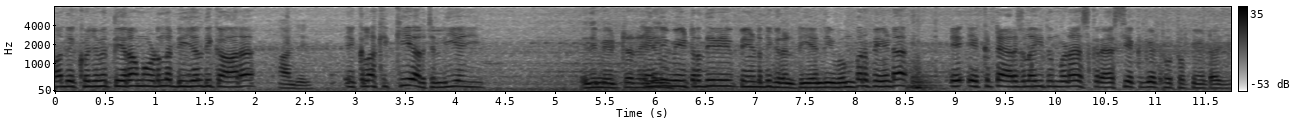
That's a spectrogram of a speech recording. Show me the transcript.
ਆ ਦੇਖੋ ਜਿਵੇਂ 13 ਮਾਡਲ ਦਾ ਡੀਜ਼ਲ ਦੀ ਕਾਰ ਹੈ। ਹਾਂਜੀ। 121000 ਚੱਲੀ ਹੈ ਜੀ। ਇਹਦੀ ਮੀਟਰ ਇਹਦੀ ਮੀਟਰ ਦੀ ਵੀ ਪੇਂਟ ਦੀ ਗਾਰੰਟੀ ਹੈ। ਇਹਦੀ ਬੰਪਰ ਪੇਂਟ ਹੈ। ਇਹ ਇੱਕ ਟਾਇਰ ਗਲਾਈ ਤੋਂ ਮੜਾ ਸਕ੍ਰੈਚ ਸੀ ਇੱਕ ਗਿੱਠ ਉੱਥੋਂ ਪੇਂਟ ਹੈ ਜੀ।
